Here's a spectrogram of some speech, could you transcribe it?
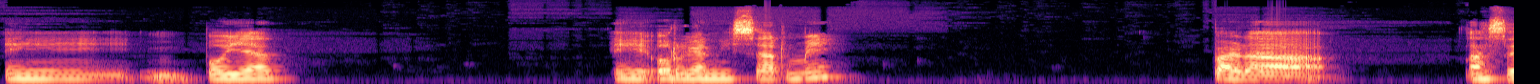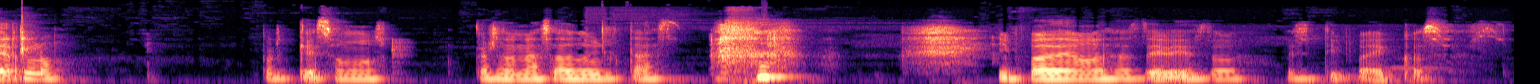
eh, voy a eh, organizarme para hacerlo, porque somos personas adultas y podemos hacer eso, ese tipo de cosas.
